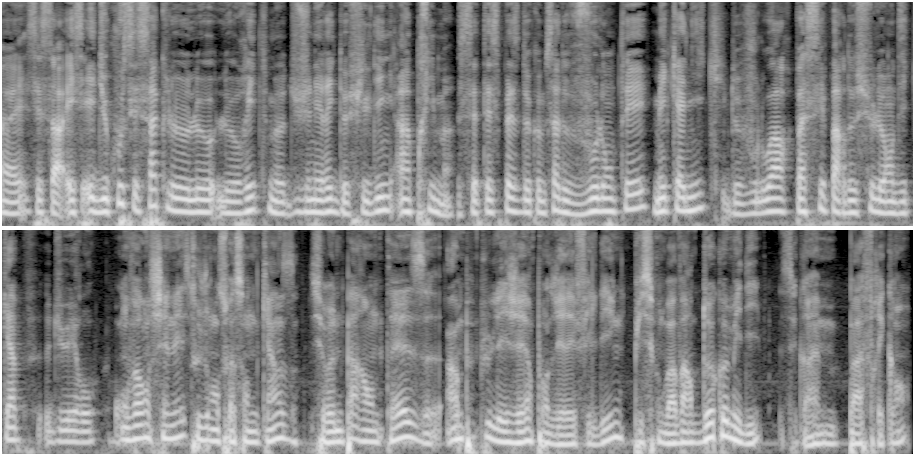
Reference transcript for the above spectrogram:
Ouais, c'est ça. Et, du coup, c'est ça que le, le, rythme du générique de Fielding imprime. Cette espèce de comme ça de volonté mécanique de vouloir passer par-dessus le handicap du héros. On va enchaîner toujours en 75 sur une parenthèse un peu plus légère pour Jerry Fielding, puisqu'on va avoir deux comédies. C'est quand même pas fréquent.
